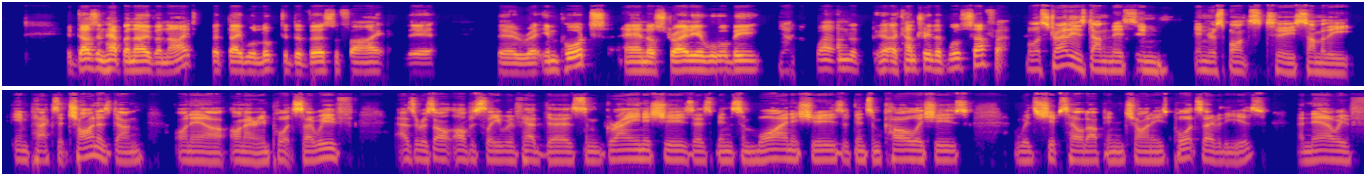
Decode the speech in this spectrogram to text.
It doesn't happen overnight, but they will look to diversify their their uh, imports, and Australia will be yep. one a country that will suffer. Well, Australia's done this in in response to some of the impacts that China's done on our on our imports. So we've as a result, obviously, we've had the, some grain issues. There's been some wine issues. There's been some coal issues with ships held up in Chinese ports over the years, and now we've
